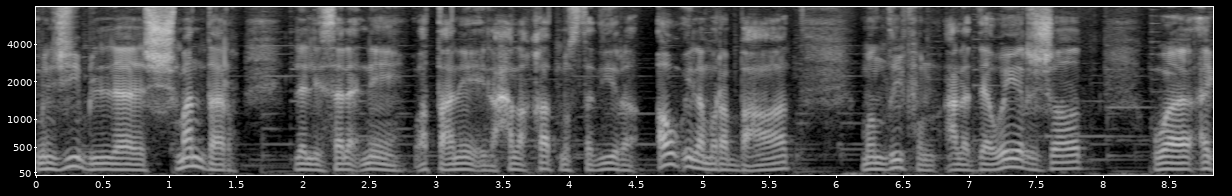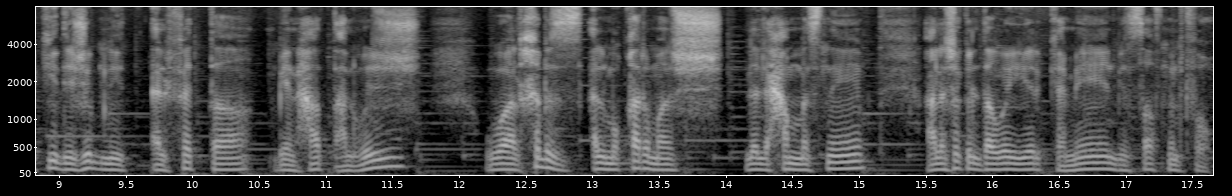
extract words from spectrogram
بنجيب الشمندر للي سلقناه وقطعناه إلى حلقات مستديرة أو إلى مربعات بنضيفهم على دواير الجاط وأكيد جبنة الفتة بينحط على الوجه والخبز المقرمش للي حمسناه على شكل دواير كمان بينصف من فوق.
